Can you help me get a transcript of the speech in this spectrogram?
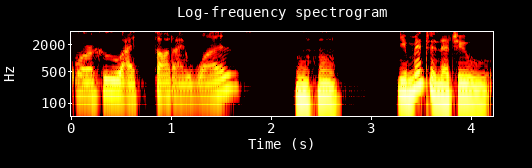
or who I thought I was. Mm-hmm. You mentioned that you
